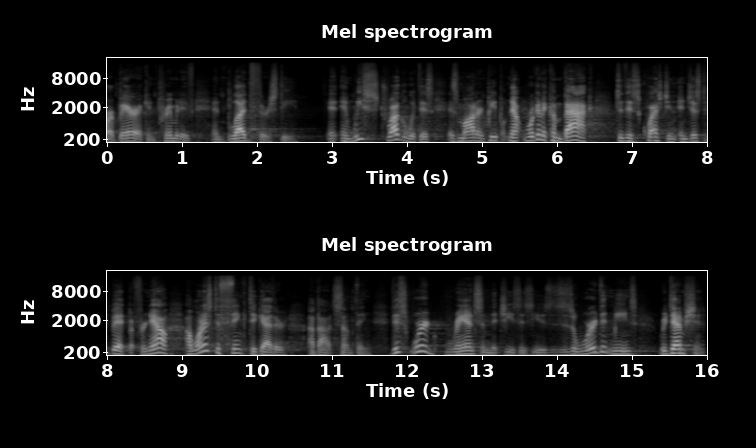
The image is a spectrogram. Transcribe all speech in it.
barbaric and primitive and bloodthirsty. And we struggle with this as modern people. Now, we're going to come back to this question in just a bit, but for now, I want us to think together about something. This word ransom that Jesus uses is a word that means redemption.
